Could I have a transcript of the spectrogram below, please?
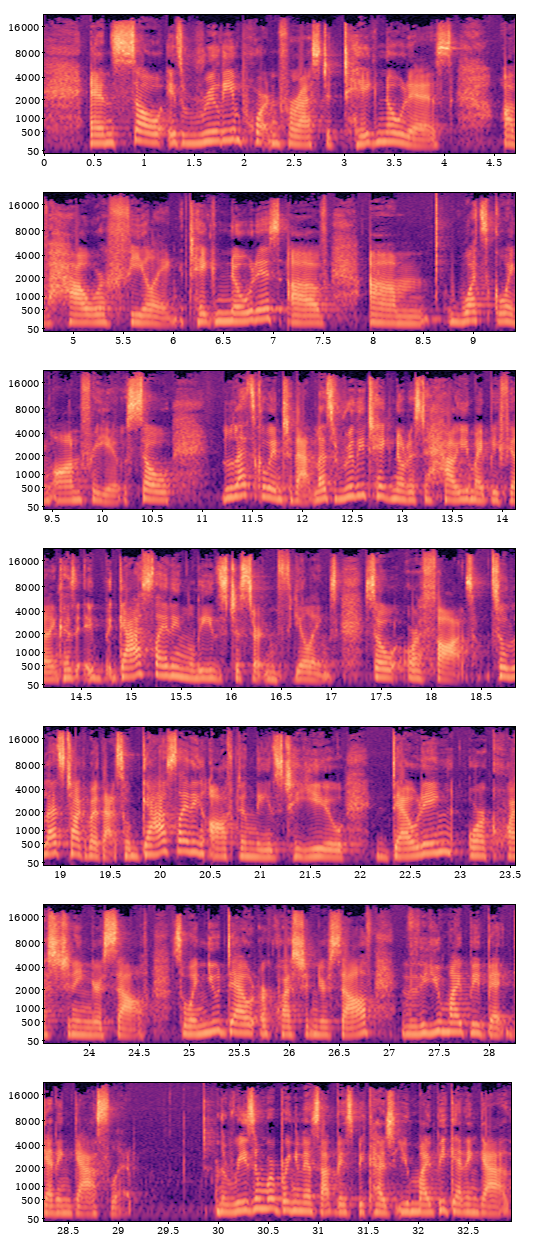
And so it's really important for us to take notice of how we're feeling. Take notice of um, what's going on for you. So let's go into that. Let's really take notice to how you might be feeling because gaslighting leads to certain feelings. So or thoughts. So let's talk about that. So gaslighting often leads to you doubting or questioning yourself. So when you doubt or question yourself, you might be getting gaslit. The reason we're bringing this up is because you might be getting gas,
